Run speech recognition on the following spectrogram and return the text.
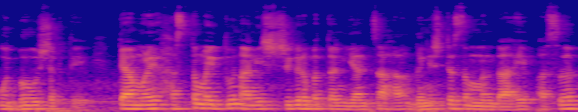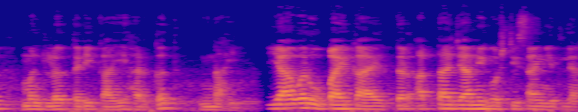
उद्भवू शकते. त्यामुळे हस्तमैथून आणि शीघ्रपतन यांचा हा घनिष्ठ संबंध आहे असं म्हटलं तरी काही हरकत नाही. यावर उपाय काय? तर आत्ता ज्या मी गोष्टी सांगितल्या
